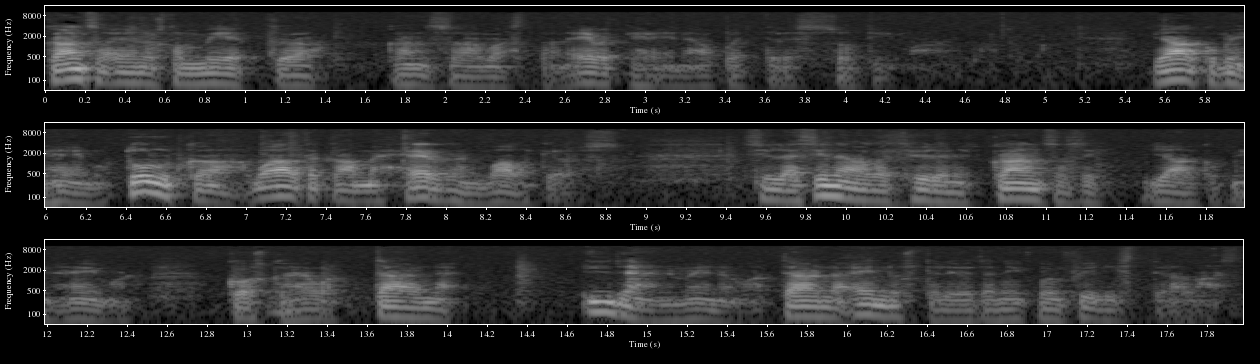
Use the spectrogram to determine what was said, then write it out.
Kansa ei nosta miekkoa kansaa vastaan, eivätkä he enää opettele sotimaan. Jaakobin heimo, tulkaa, valtakaamme Herran valkeudessa, sillä sinä olet hylännyt kansasi, Jaakobin heimon, koska he ovat täynnä idän menoa, täynnä ennustelijoita niin kuin filistealaiset,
